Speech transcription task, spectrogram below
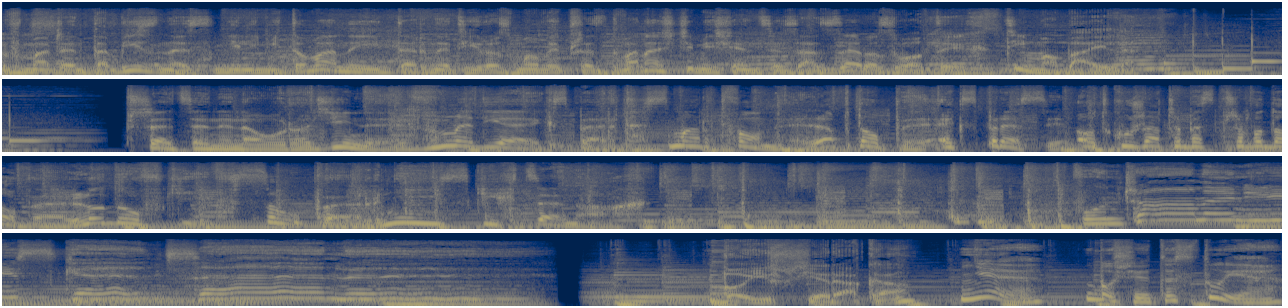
W Magenta Business nielimitowany internet i rozmowy przez 12 miesięcy za 0 zł. T-Mobile. Przeceny na urodziny w Media Expert. Smartfony, laptopy, ekspresy, odkurzacze bezprzewodowe, lodówki w super niskich cenach. Włączamy niskie ceny. Boisz się raka? Nie, bo się testuję.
